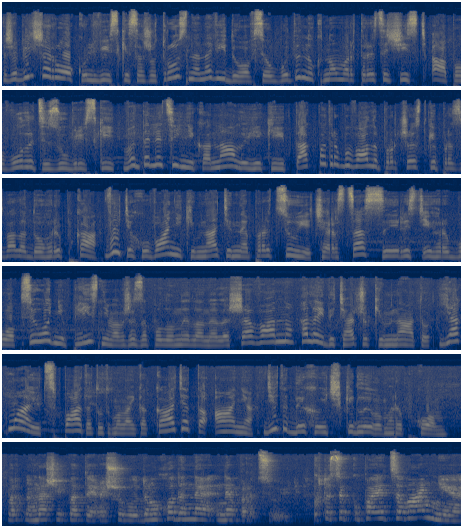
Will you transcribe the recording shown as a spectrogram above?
Вже більше року львівський сажотрус не навідувався у будинок номер 36А по вулиці Зубрівській. Вентиляційні канали, які і так потребували прочистки, призвели до грибка. Витяг у ванній кімнаті не працює. Через це сирість і грибок. Сьогодні пліснява вже заполонила не лише ванну, але й дитячу кімнату. Як мають спати тут маленька Катя та Аня? Діти дихають шкідливим грибком. в нашій квартирі, що димоходи не, не працюють. Хтось купається в ванні,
